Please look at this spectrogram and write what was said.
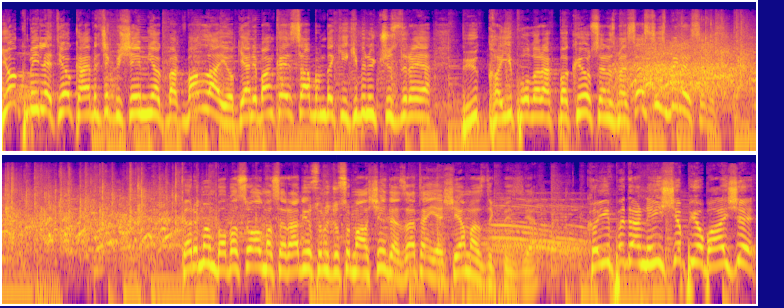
Yok millet yok kaybedecek bir şeyim yok. Bak vallahi yok. Yani banka hesabımdaki 2300 liraya büyük kayıp olarak bakıyorsanız mesela siz bilirsiniz. Karımın babası olmasa radyo sunucusu maaşıyla zaten yaşayamazdık biz ya. Kayınpeder ne iş yapıyor Bayce?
